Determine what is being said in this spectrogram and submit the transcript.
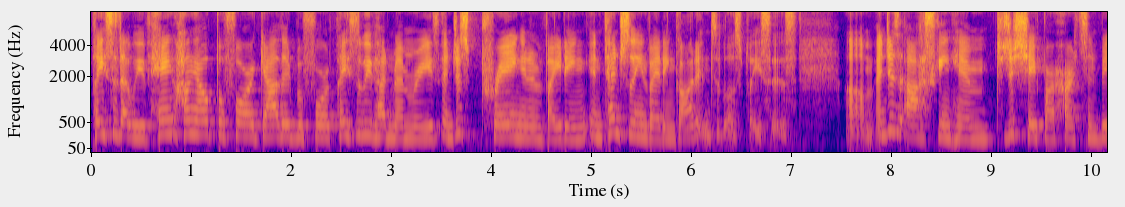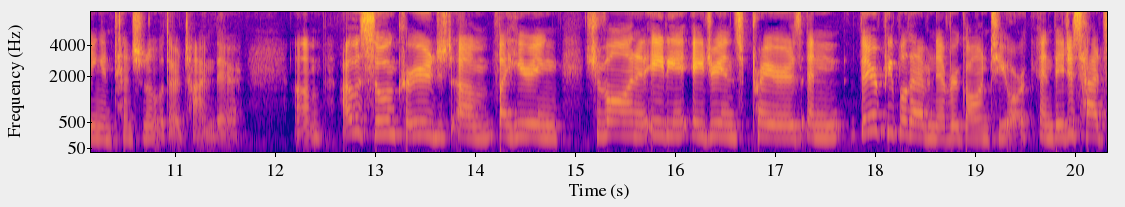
places that we've hang, hung out before, gathered before, places we've had memories, and just praying and inviting, intentionally inviting God into those places. Um, and just asking Him to just shape our hearts and being intentional with our time there. Um, I was so encouraged um, by hearing Siobhan and Adrian's prayers, and there are people that have never gone to York, and they just had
